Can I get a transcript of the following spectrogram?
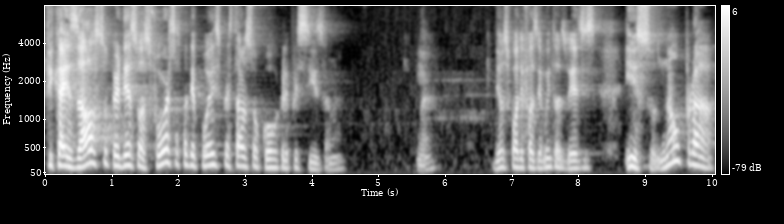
ficar exausto, perder suas forças para depois prestar o socorro que ele precisa. Né? É? Deus pode fazer muitas vezes isso, não para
